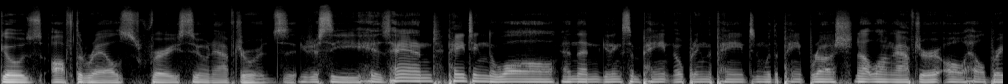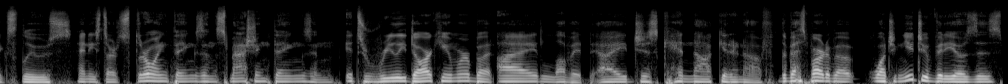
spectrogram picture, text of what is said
goes off the rails very soon afterwards. You just see his hand painting the wall, and then getting some paint, opening the paint, and with a paintbrush. Not long after, all hell breaks loose, and he starts throwing things and smashing things, and it's really dark humor, but I love it. I just cannot get enough. The best part about watching YouTube videos is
